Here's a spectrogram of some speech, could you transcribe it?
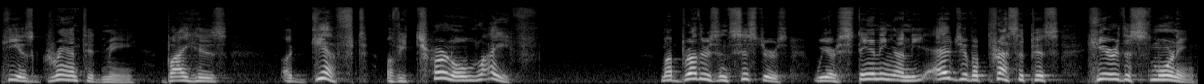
He has granted me by his a gift of eternal life. My brothers and sisters, we are standing on the edge of a precipice here this morning.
